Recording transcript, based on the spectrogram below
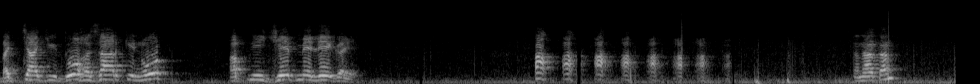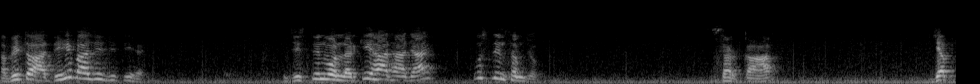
बच्चा जी दो हज़ार के नोट अपनी जेब में ले गए। सनातन, अभी तो आधी ही बाजी जीती है। जिस दिन वो लड़की हाथ आ जाए, उस दिन समझो। सरकार, जब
